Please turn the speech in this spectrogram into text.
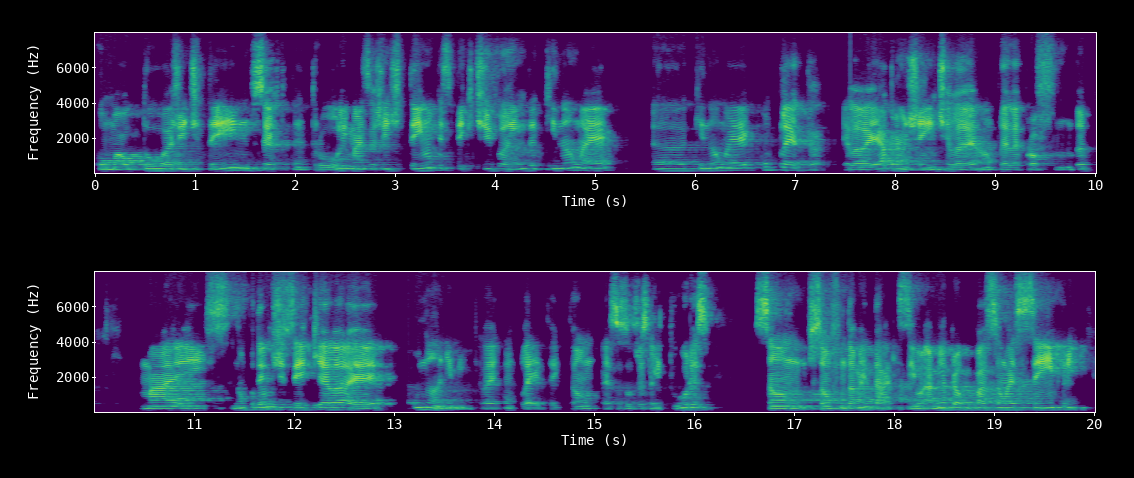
Como autor, a gente tem um certo controle, mas a gente tem uma perspectiva ainda que não é uh, que não é completa. Ela é abrangente, ela é ampla, ela é profunda, mas não podemos dizer que ela é unânime, ela é completa. Então, essas outras leituras são são fundamentais. E a minha preocupação é sempre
